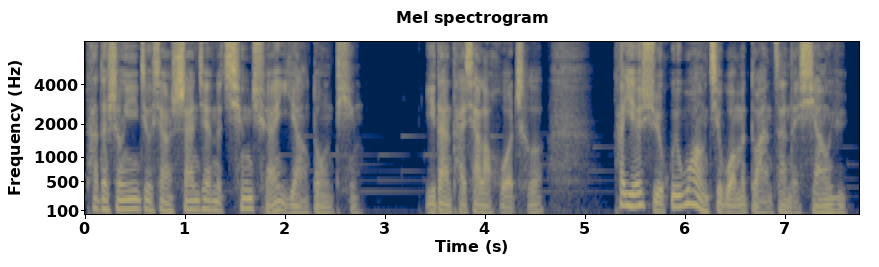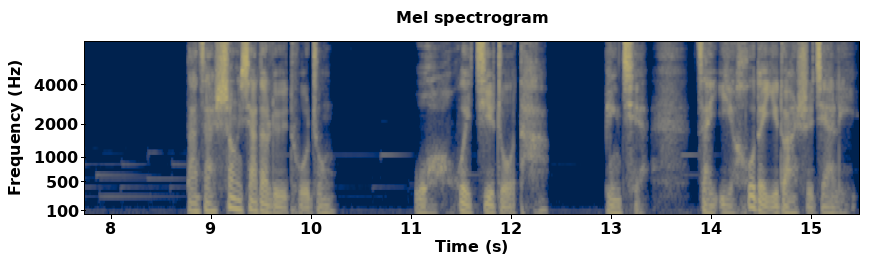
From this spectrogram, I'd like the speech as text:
他的声音就像山间的清泉一样动听。一旦他下了火车，他也许会忘记我们短暂的相遇，但在剩下的旅途中，我会记住他，并且在以后的一段时间里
